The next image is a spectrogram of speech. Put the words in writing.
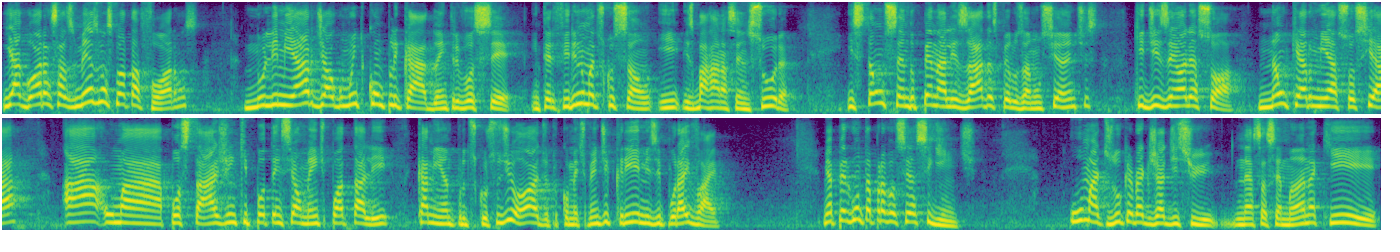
E agora essas mesmas plataformas, no limiar de algo muito complicado entre você interferir numa discussão e esbarrar na censura, estão sendo penalizadas pelos anunciantes que dizem: olha só, não quero me associar a uma postagem que potencialmente pode estar ali caminhando para o discurso de ódio, para o cometimento de crimes e por aí vai. Minha pergunta para você é a seguinte: o Mark Zuckerberg já disse nessa semana que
